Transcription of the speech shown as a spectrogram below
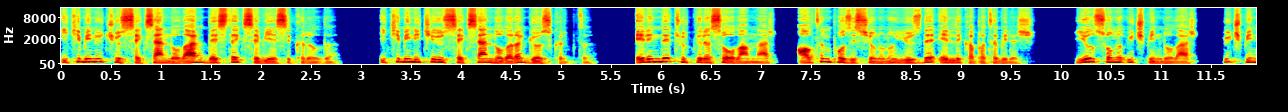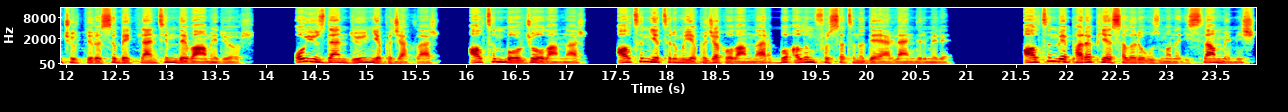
2380 dolar destek seviyesi kırıldı. 2280 dolara göz kırptı. Elinde Türk lirası olanlar altın pozisyonunu %50 kapatabilir. Yıl sonu 3000 dolar, 3000 Türk lirası beklentim devam ediyor. O yüzden düğün yapacaklar, altın borcu olanlar, altın yatırımı yapacak olanlar bu alım fırsatını değerlendirmeli. Altın ve para piyasaları uzmanı İslam Memiş,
